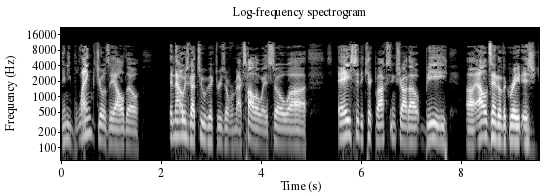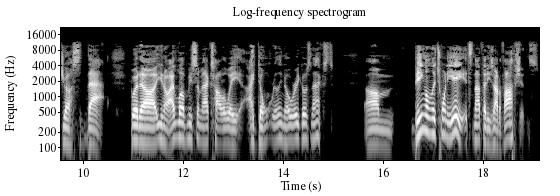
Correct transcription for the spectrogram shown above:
and he blanked Jose Aldo. And now he's got two victories over Max Holloway. So, uh, A, City Kickboxing shout out. B, Uh, Alexander the Great is just that. But, uh, you know, I love me some Max Holloway. I don't really know where he goes next. Um, being only 28, it's not that he's out of options.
